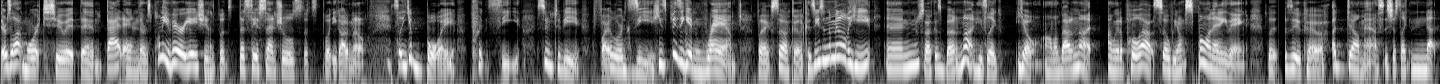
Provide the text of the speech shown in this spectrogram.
There's a lot more to it than that, and there's plenty of variations, but that's the essentials. That's what you gotta know. So your boy, Prince Z, soon to be Firelord Z, he's busy getting rammed by Sokka because he's in the middle of the heat, and Sokka's about a nut. He's like, yo, I'm about a nut. I'm gonna pull out so we don't spawn anything. But Zuko, a dumbass, is just like nut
